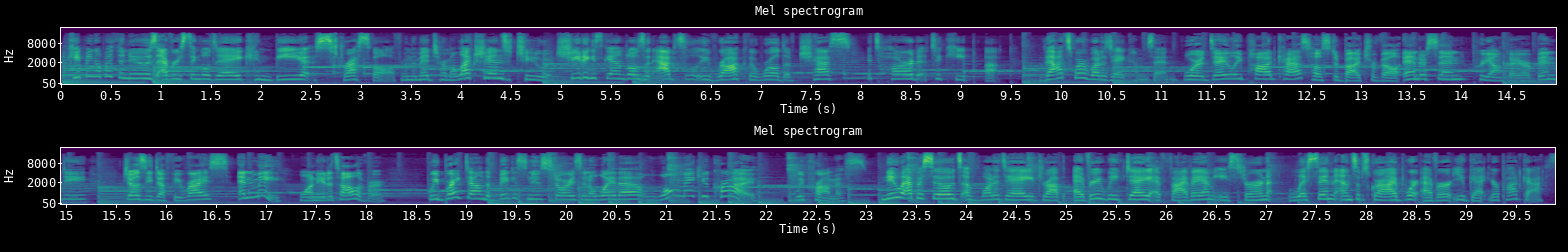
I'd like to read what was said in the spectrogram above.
Keeping up with the news every single day can be stressful. From the midterm elections to cheating scandals that absolutely rock the world of chess, it's hard to keep up. That's where What a Day comes in. We're a daily podcast hosted by Tre'vell Anderson, Priyanka Aribindi, Josie Duffy Rice, and me, Juanita Tolliver. We break down the biggest news stories in a way that won't make you cry. We promise. New episodes of What a Day drop every weekday at 5 a.m. Eastern. Listen and subscribe wherever you get your podcasts.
